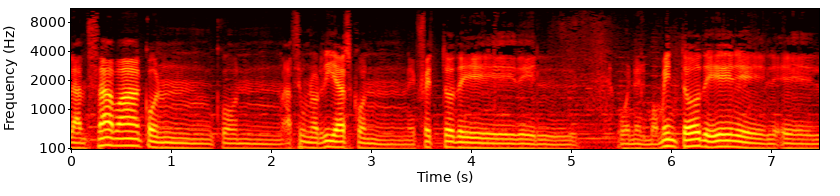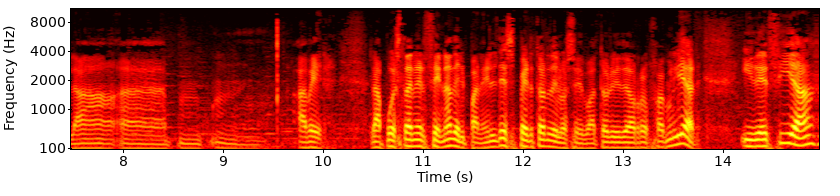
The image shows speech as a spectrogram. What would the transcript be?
lanzaba con, con, hace unos días con efecto de, del o en el momento de la ah, mm, a ver, la puesta en escena del panel de expertos del Observatorio de Ahorro Familiar. Y decía,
